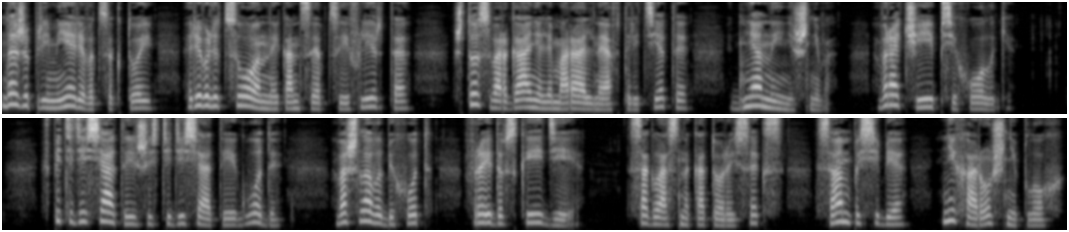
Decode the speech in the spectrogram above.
даже примериваться к той революционной концепции флирта, что сварганили моральные авторитеты дня нынешнего, врачи и психологи. В 50-е и 60-е годы вошла в обиход фрейдовская идея, согласно которой секс сам по себе ни хорош, ни плох.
